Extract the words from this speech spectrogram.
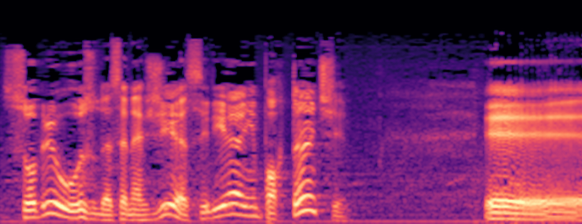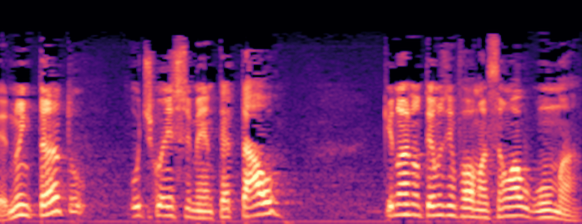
sobre o uso dessa energia, seria importante. É, no entanto, o desconhecimento é tal que nós não temos informação alguma.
